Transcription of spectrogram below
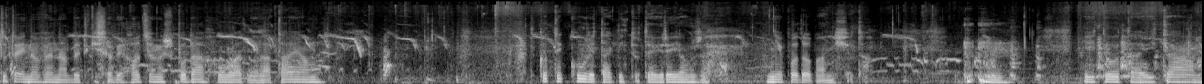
Tutaj nowe nabytki sobie chodzą już po dachu, ładnie latają. Tylko te kury tak mi tutaj ryją, że nie podoba mi się to. I tutaj, i tam.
